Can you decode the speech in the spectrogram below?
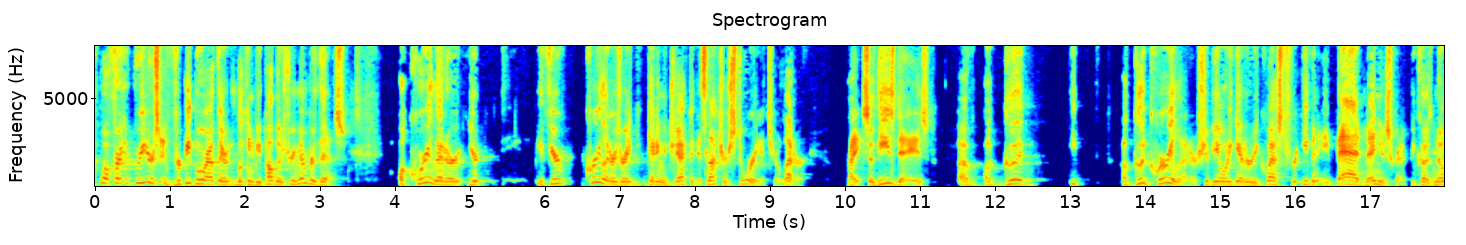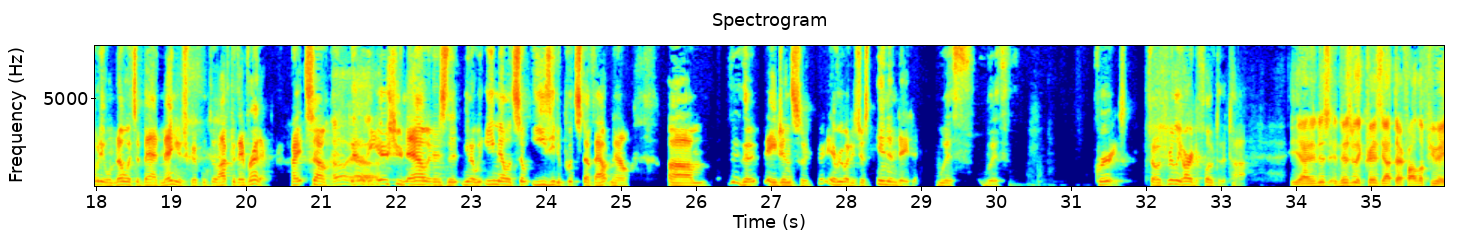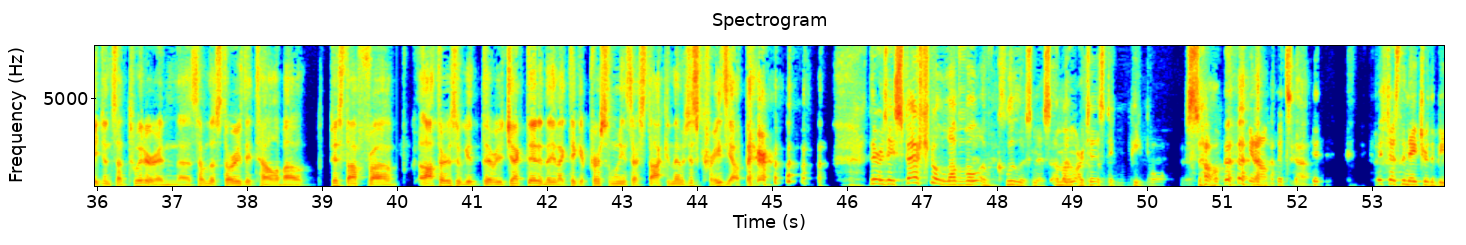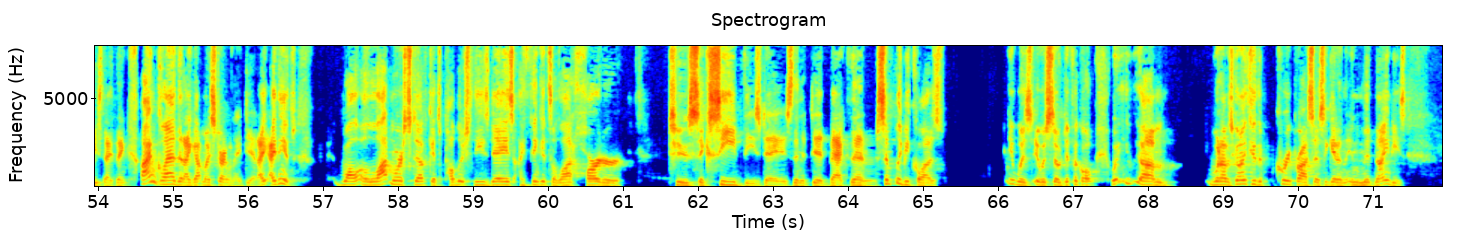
well, for readers, for people who are out there looking to be published, remember this: a query letter, you're if your query letter is getting rejected, it's not your story, it's your letter, right? So these days, a, a good a good query letter should be able to get a request for even a bad manuscript because nobody will know it's a bad manuscript until after they've read it right so oh, yeah. the, the, issue now is that you know with email it's so easy to put stuff out now um, the, agents are, everybody's just inundated with with queries so it's really hard to float to the top yeah, and it is it is really crazy out there. I follow a few agents on Twitter, and uh, some of the stories they tell about pissed off uh, authors who get uh, rejected, and they like take it personally and start stalking them. It's just crazy out there. there is a special level of cluelessness among artistic people. So you know, it's yeah. it, it's just the nature of the beast. I think I'm glad that I got my start when I did. I, I think it's while a lot more stuff gets published these days, I think it's a lot harder to succeed these days than it did back then, simply because it was it was so difficult. Um, when I was going through the query process again in, in the mid '90s,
